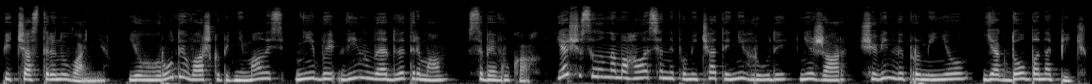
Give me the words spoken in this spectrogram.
під час тренування. Його груди важко піднімались, ніби він ледве тримав себе в руках. Я щосили намагалася не помічати ні груди, ні жар, що він випромінював, як довбана піч.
